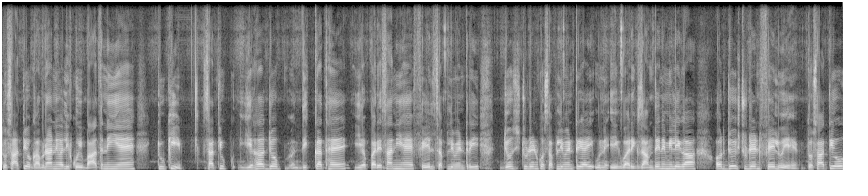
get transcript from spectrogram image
तो साथियों, घबराने वाली कोई बात नहीं है, क्योंकि साथियों, यह जो दिक्कत है, यह परेशानी है फेल सप्लीमेंट्री जो स्टूडेंट को सप्लीमेंट्री आई, उन्हें एक बार एग्ज़ाम देने मिलेगा और जो स्टूडेंट फेल हुए हैं। तो साथियों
